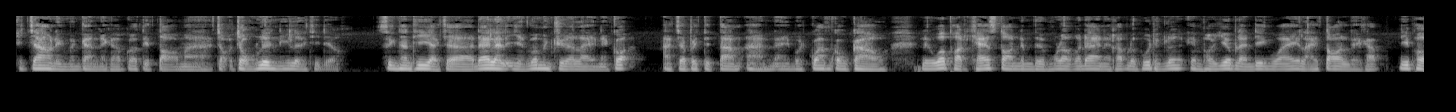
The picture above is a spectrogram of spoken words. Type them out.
อีกเจ้าหนึ่งเหมือนกันนะครับ ก็ติดต่อมาเจาะจงเรื่องนี้เลยทีเดียว ซึ่งท่านที่อยากจะได้รายละเอียดว่ามันคืออะไรเนี่ยก็ อาจจะไปติดตามอ่านในบทความเก่าๆ หรือว่าพอดแคสต์ตอนเดิมๆของเราก็ได้นะครับ เราพูดถึงเรื่อง employer branding ไว้หลายตอนเลยครับ นี่พอ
